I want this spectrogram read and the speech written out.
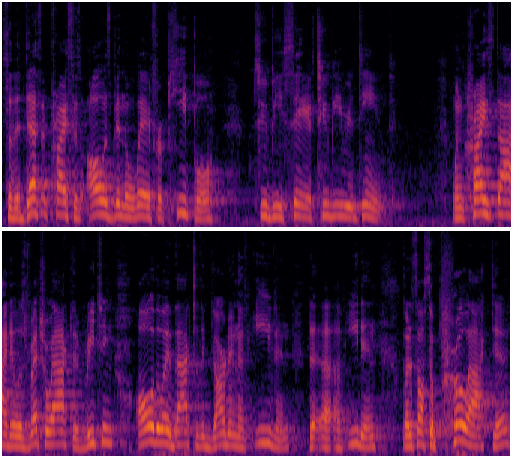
So the death of Christ has always been the way for people to be saved, to be redeemed. When Christ died, it was retroactive, reaching all the way back to the Garden of Eden, uh, of Eden, but it's also proactive,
